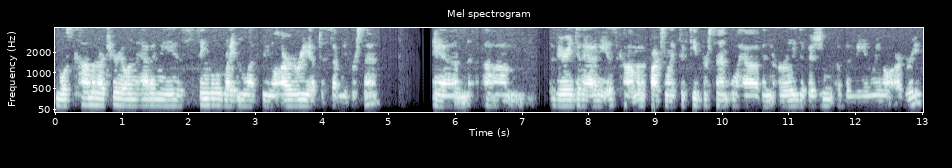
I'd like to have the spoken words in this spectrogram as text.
most common arterial anatomy is single right and left renal artery up to 70%. And um, variant anatomy is common. Approximately 15% will have an early division of the main renal artery.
